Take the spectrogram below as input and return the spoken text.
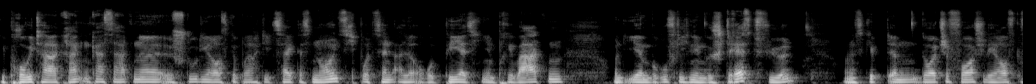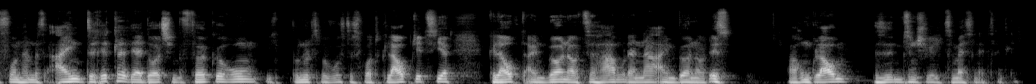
Die Provitale Krankenkasse hat eine Studie rausgebracht, die zeigt, dass 90 Prozent aller Europäer sich in ihrem privaten und ihrem beruflichen Leben gestresst fühlen. Und es gibt ähm, deutsche Forscher, die herausgefunden haben, dass ein Drittel der deutschen Bevölkerung, ich benutze bewusst das Wort glaubt jetzt hier, glaubt, einen Burnout zu haben oder nah einem Burnout ist. Warum glauben? Das ist ein bisschen schwierig zu messen letztendlich.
